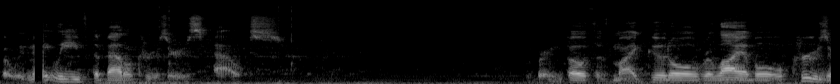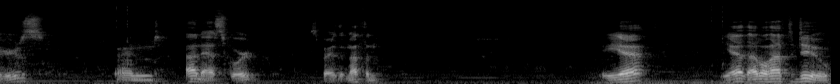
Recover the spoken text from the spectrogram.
But we may leave the battle cruisers out. Bring both of my good old reliable cruisers and an escort. It's better than nothing. Yeah, yeah, that'll have to do.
